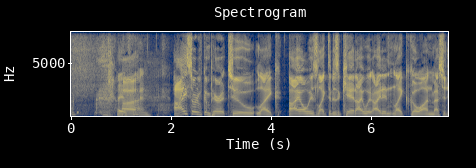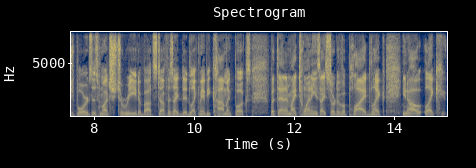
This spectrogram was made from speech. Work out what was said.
it's Uh, fine. I sort of compare it to like I always liked it as a kid. I would I didn't like go on message boards as much to read about stuff as I did like maybe comic books. But then in my 20s I sort of applied like you know how, like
